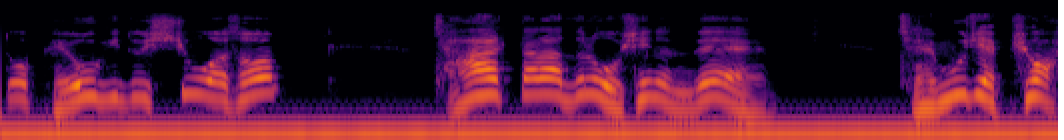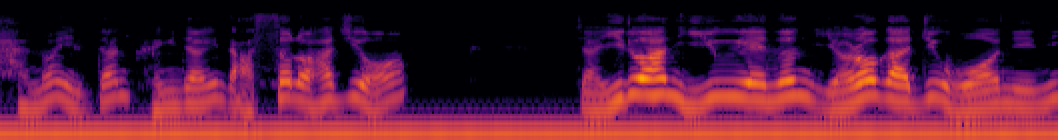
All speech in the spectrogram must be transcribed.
또 배우기도 쉬워서 잘 따라들 오시는데 재무제표 하면 일단 굉장히 낯설어 하지요 자 이러한 이유에는 여러 가지 원인이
